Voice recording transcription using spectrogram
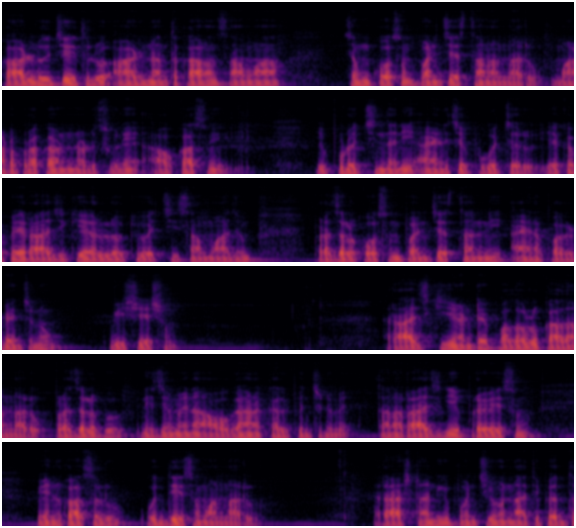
కాళ్ళు చేతులు ఆడినంతకాలం సమాజం కోసం పనిచేస్తానన్నారు. మాట ప్రకారం నడుచుకునే అవకాశం ఇప్పుడు వచ్చిందని ఆయన చెప్పుకొచ్చారు. ఇకపై రాజకీయాల్లోకి వచ్చి సమాజం ప్రజల కోసం పనిచేస్తానని ఆయన ప్రకటించడం విశేషం. రాజకీయం అంటే పదవులు కాదన్నారు. ప్రజలకు నిజమైన అవగాహన కల్పించడమే. తన రాజకీయ ప్రవేశం వెనుక అసలు ఉద్దేశం అన్నారు రాష్ట్రానికి పొంచి ఉన్న అతిపెద్ద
